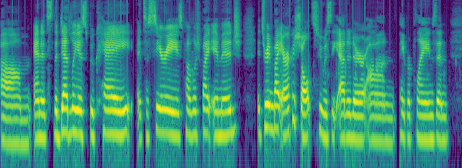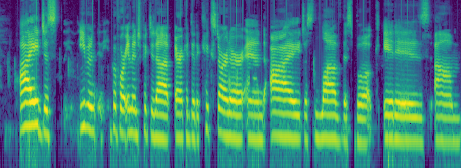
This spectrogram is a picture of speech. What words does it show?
um, and it's the Deadliest Bouquet. It's a series published by Image. It's written by Erica Schultz, who was the editor on Paper Planes, and I just even before Image picked it up, Erica did a Kickstarter, and I just love this book. It is. Um,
